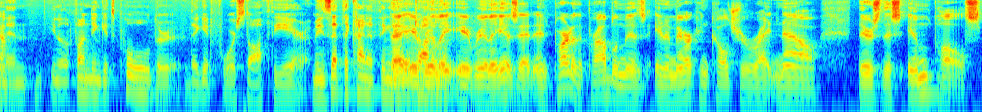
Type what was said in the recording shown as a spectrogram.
And then you know the funding gets pulled or they get forced off the air. I mean, is that the kind of thing that, That it really, about? it really is. And, and part of the problem is in American culture right now, there's this impulse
